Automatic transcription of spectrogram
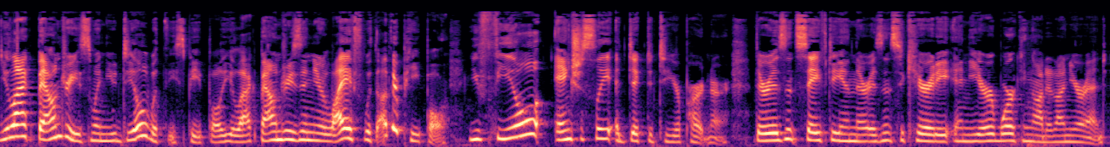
You lack boundaries when you deal with these people. You lack boundaries in your life with other people. You feel anxiously addicted to your partner. There isn't safety and there isn't security, and you're working on it on your end.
